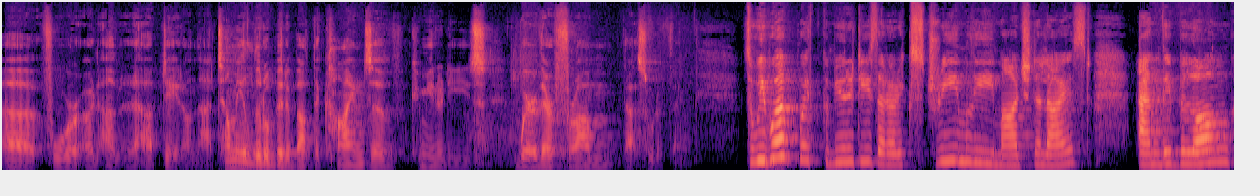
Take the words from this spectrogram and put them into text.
uh, for an, an update on that. Tell me a little bit about the kinds of communities, where they're from, that sort of thing. So we work with communities that are extremely marginalized, and they belong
